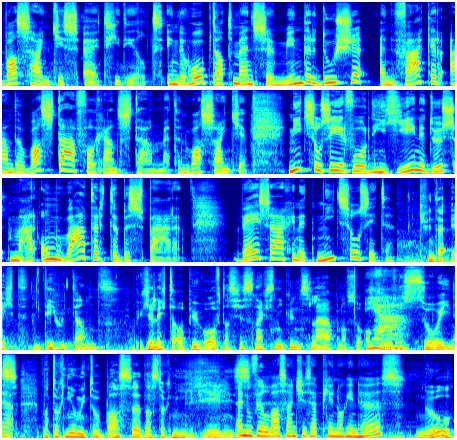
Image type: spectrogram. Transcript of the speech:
washandjes uitgedeeld. In de hoop dat mensen minder douchen en vaker aan de wastafel gaan staan met een washandje. Niet zozeer voor de hygiëne dus, maar om water te besparen. Wij zagen het niet zo zitten. Ik vind dat echt degoutant. Je legt dat op je hoofd als je s'nachts niet kunt slapen of zo. Of ja. zoiets. Maar toch niet om je te wassen, dat is toch niet hygiënisch? En hoeveel washandjes heb je nog in huis? Nul.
